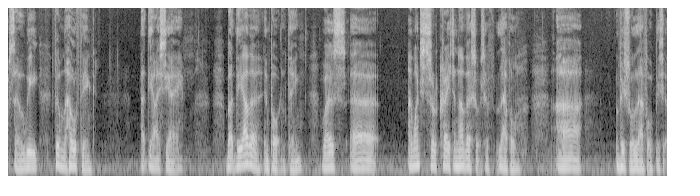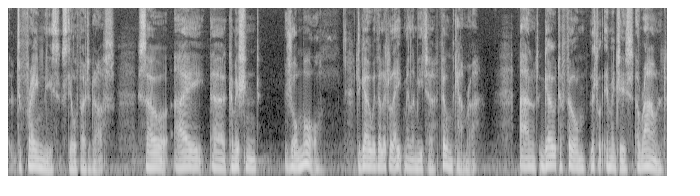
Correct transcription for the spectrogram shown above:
So we filmed the whole thing at the ICA. But the other important thing was uh, I wanted to sort of create another sort of level, uh, visual level, to frame these still photographs. So I uh, commissioned Jean Mohr to go with a little 8mm film camera and go to film little images around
